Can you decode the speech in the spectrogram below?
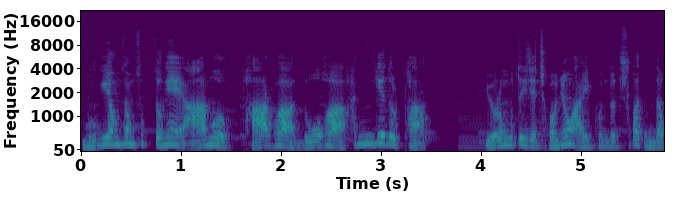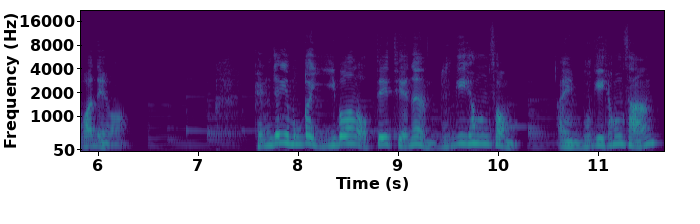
무기 형성 속성에 암흑, 발화, 노화, 한계 돌파 이런 것도 이제 전용 아이콘도 추가된다고 하네요. 굉장히 뭔가 이번 업데이트에는 무기 형성, 아니 무기 형상,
